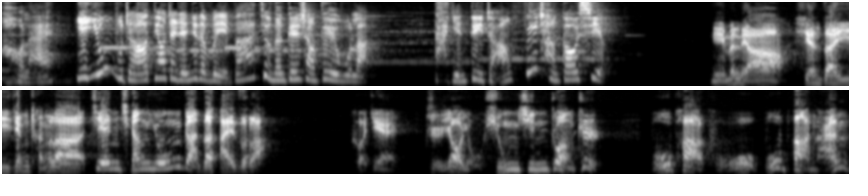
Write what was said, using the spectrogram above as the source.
后来也用不着叼着人家的尾巴就能跟上队伍了。大雁队长非常高兴。你们俩现在已经成了坚强勇敢的孩子了，可见只要有雄心壮志，不怕苦不怕难，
